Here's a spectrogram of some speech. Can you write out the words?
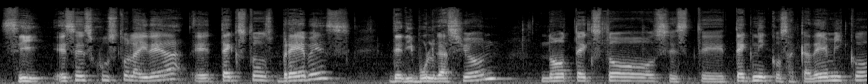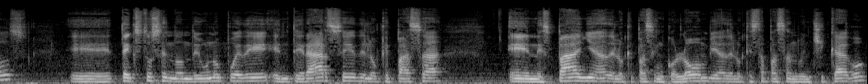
Sí, esa es justo la idea. Eh, textos breves de divulgación, no textos este, técnicos académicos, eh, textos en donde uno puede enterarse de lo que pasa en España, de lo que pasa en Colombia, de lo que está pasando en Chicago,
